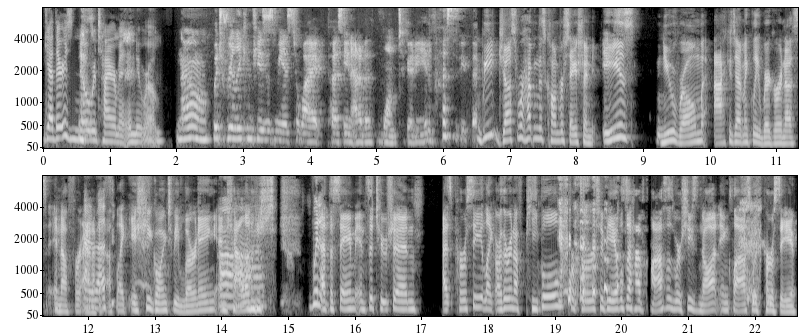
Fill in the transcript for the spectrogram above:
Yeah, there is no retirement in New Rome." No. which really confuses me as to why Percy and Annabeth want to go to university. There. we just were having this conversation. Is New Rome academically rigorous enough for Annabeth. Annabeth? Like, is she going to be learning and Uh-huh. challenged When at the same institution as Percy? Like, are there enough people for her to be able to have classes where she's not in class with Percy?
